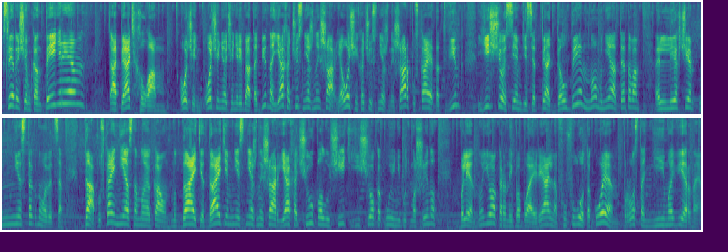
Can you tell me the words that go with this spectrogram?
В следующем контейнере опять хлам. Очень, очень, очень, ребят, обидно. Я хочу снежный шар. Я очень хочу снежный шар. Пускай этот винг еще 75 голды, но мне от этого легче не становится. Да, пускай не основной аккаунт, но дайте, дайте мне снежный шар. Я хочу получить еще какую-нибудь машину. Блин, ну ёкарный бабай, реально фуфло такое, просто неимоверное.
